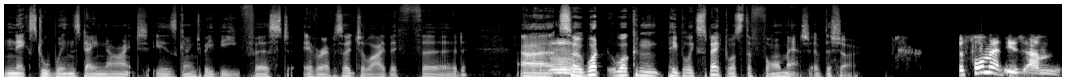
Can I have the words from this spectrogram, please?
next Wednesday night is going to be the first ever episode, July the third. Uh, mm. So, what what can people expect? What's the format of the show? The format is um,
